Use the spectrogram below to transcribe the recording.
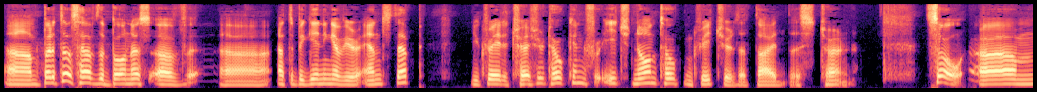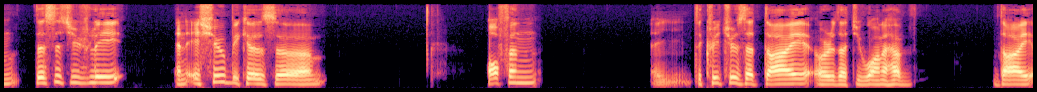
Um, but it does have the bonus of uh, at the beginning of your end step you create a treasure token for each non-token creature that died this turn. So um, this is usually an issue because um, often the creatures that die or that you want to have die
